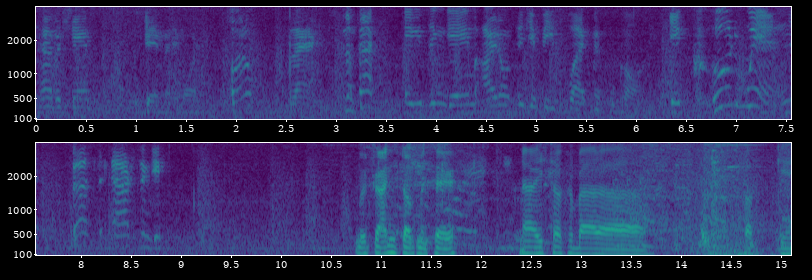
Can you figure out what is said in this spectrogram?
does have a chance in this game anymore. Final that. The fact amazing game, I don't think it beats Black Myth Wukong. It could win best action game. With Dragon's Dogma 2. No, he's talking about uh, fucking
